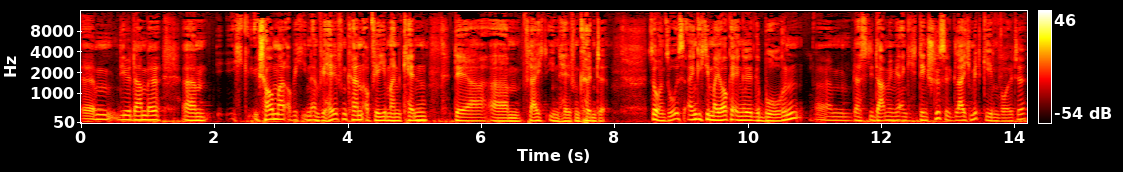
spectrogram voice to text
ähm, liebe Dame, ähm, ich, ich schaue mal, ob ich Ihnen irgendwie helfen kann, ob wir jemanden kennen, der ähm, vielleicht Ihnen helfen könnte. So, und so ist eigentlich die Mallorca-Engel geboren, ähm, dass die Dame mir eigentlich den Schlüssel gleich mitgeben wollte,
